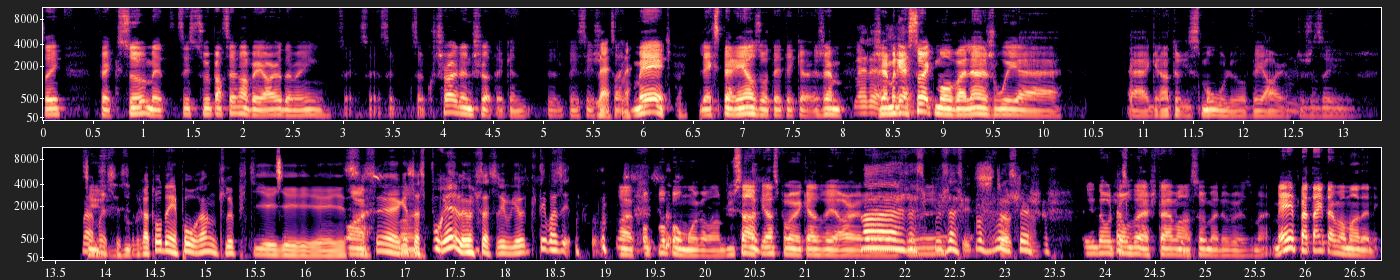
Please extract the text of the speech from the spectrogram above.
que, fait que ça, mais si tu veux partir en VR demain, ça, ça- ça- ça coûte cher d'une shot avec une PlayStation Ben, 5. ben, Mais l'expérience doit être écœurante. J'aime, Ben J'aimerais ça avec mon volant jouer à, à Gran Turismo, là, VR. Mm. Je veux dire. Ben, ouais, c'est le retour d'impôt rentre, là, puis qui est- Ouais, ça, se pourrait, là. Ça, c'est- tout est possible. Ouais, pas, pas pour moi, vraiment. 800$ pour un casque VR. Ah, là, ça c'est- se peut, ça se c'est peut, du stock, ça- là. Il y a d'autres choses à acheter avant ça, malheureusement. Mais peut-être à un moment donné.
